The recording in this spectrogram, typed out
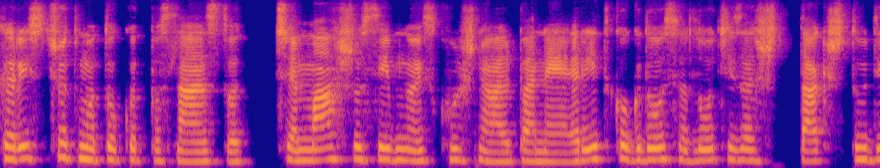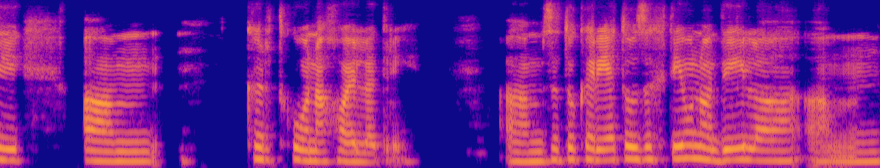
ki res čutimo to kot poslanstvo. Če imaš osebno izkušnjo ali pa ne, redko kdo se odloči za tak študij, um, kar tako na hojladri. Um, zato, ker je to zahtevno delo, um,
